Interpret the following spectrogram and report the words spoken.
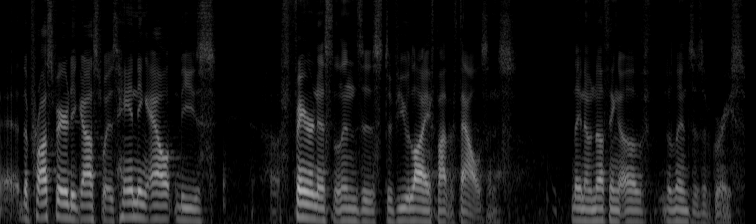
uh, the prosperity gospel is handing out these uh, fairness lenses to view life by the thousands. They know nothing of the lenses of grace.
